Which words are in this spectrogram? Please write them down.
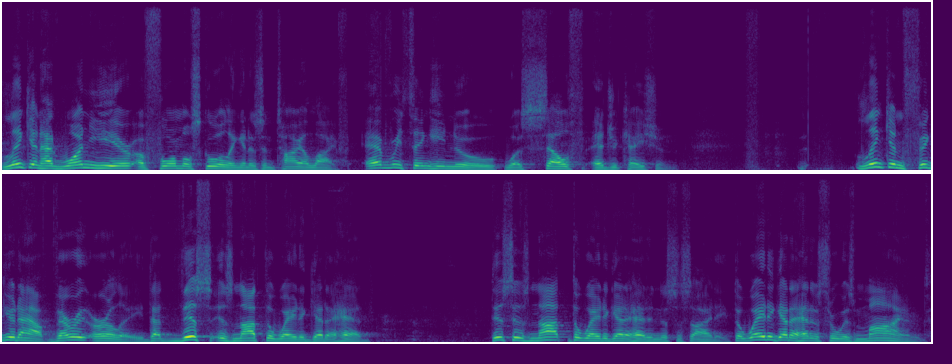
Lincoln had one year of formal schooling in his entire life. Everything he knew was self-education. Lincoln figured out very early that this is not the way to get ahead. This is not the way to get ahead in this society. The way to get ahead is through his mind.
